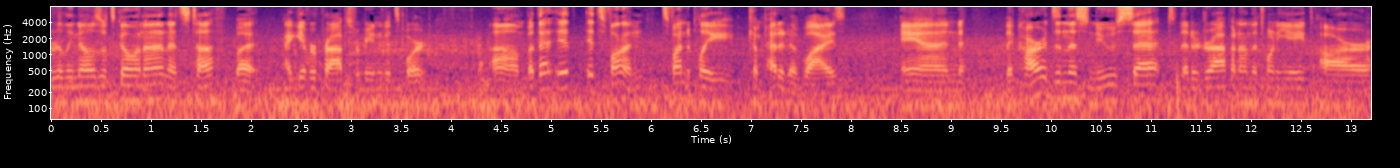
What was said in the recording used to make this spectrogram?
really knows what's going on. That's tough, but I give her props for being a good sport. Um, but that it, it's fun. It's fun to play competitive wise, and the cards in this new set that are dropping on the 28th are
